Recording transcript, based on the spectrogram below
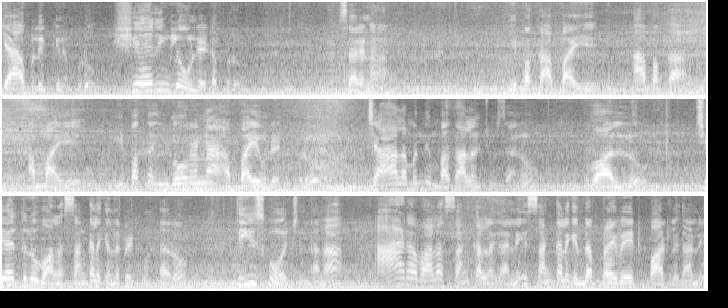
క్యాబులు ఎక్కినప్పుడు షేరింగ్లో ఉండేటప్పుడు సరేనా? ఈ పక్క అబ్బాయి ఆ పక్క అమ్మాయి ఈ పక్క ఇంకొకరన్నా అబ్బాయి ఉండేటప్పుడు చాలామంది మగాలను చూశాను. వాళ్ళు చేతులు వాళ్ళ సంకల కింద పెట్టుకుంటారు. తీసుకొని వచ్చిందన ఆడవాళ్ళ సంకలను కానీ సంకల కింద ప్రైవేట్ పార్ట్లు కానీ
